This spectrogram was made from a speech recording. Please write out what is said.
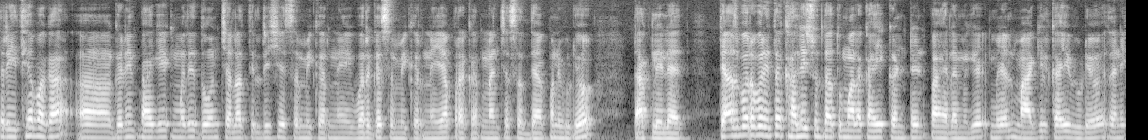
तर इथे बघा गणित भाग एकमध्ये दोन चलातील रेषीय समीकरणे वर्ग समीकरणे या प्रकरणांच्या सध्या आपण व्हिडिओ टाकलेले आहेत. त्याचबरोबर इथं खाली सुद्धा तुम्हाला काही कंटेंट पाहायला मिळेल मिळेल. मागील काही व्हिडिओ आहेत आणि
